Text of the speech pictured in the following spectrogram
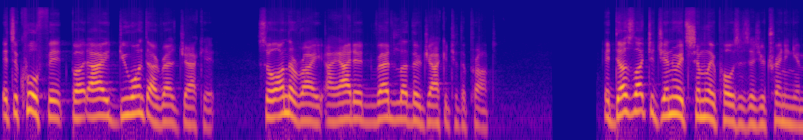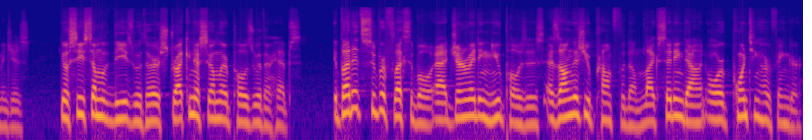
It's a cool fit, but I do want that red jacket. So on the right, I added red leather jacket to the prompt. It does like to generate similar poses as your training images. You'll see some of these with her striking a similar pose with her hips. But it's super flexible at generating new poses as long as you prompt for them, like sitting down or pointing her finger.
